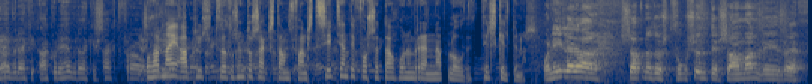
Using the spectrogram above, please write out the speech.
hefur ekki, hefur ekki sagt frá... Og þarna í apríl 2016 fannst sittjandi fórsetta honum renna blóðið til skildunar. Og nýlega söfnuðust þúsundir saman við eh,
